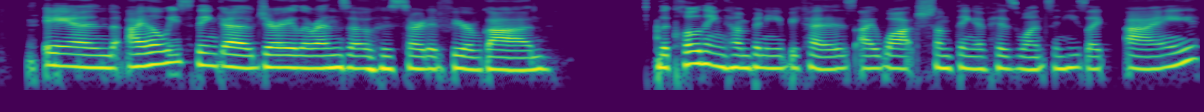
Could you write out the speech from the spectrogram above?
and I always think of Jerry Lorenzo, who started Fear of God, the clothing company, because I watched something of his once, and he's like, I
